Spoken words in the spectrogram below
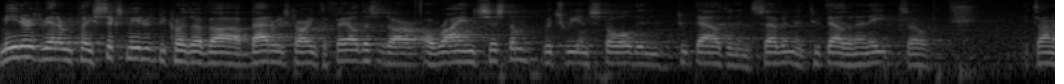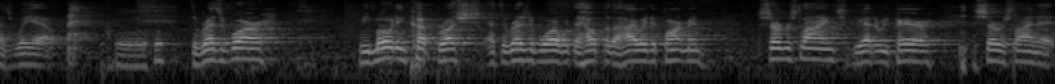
Meters, we had to replace six meters because of uh, batteries starting to fail. This is our Orion system, which we installed in 2007 and 2008, so it's on its way out. The reservoir, we mowed and cut brush at the reservoir with the help of the highway department. Service lines, we had to repair the service line at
